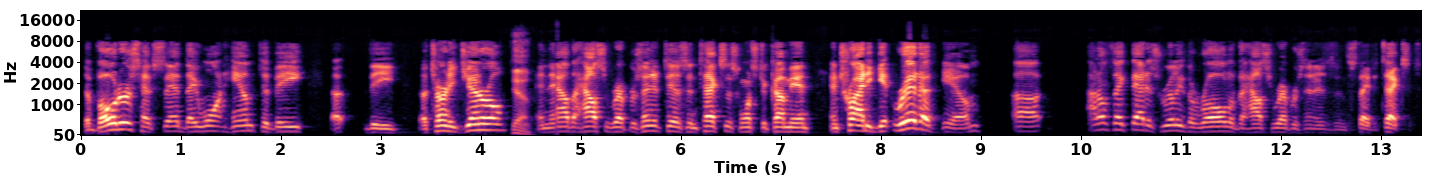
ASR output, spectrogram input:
the voters have said they want him to be the attorney general. Yeah. And now the House of Representatives in Texas wants to come in and try to get rid of him. Uh, I don't think that is really the role of the House of Representatives in the state of Texas.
